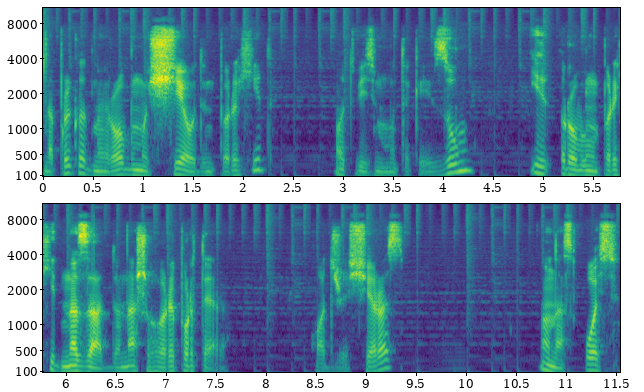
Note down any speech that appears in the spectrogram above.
Наприклад, ми робимо ще один перехід. От візьмемо такий зум. І робимо перехід назад до нашого репортера. Отже, ще раз. У нас ось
